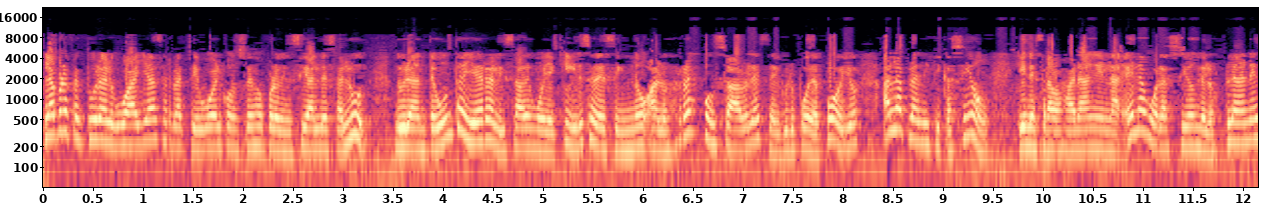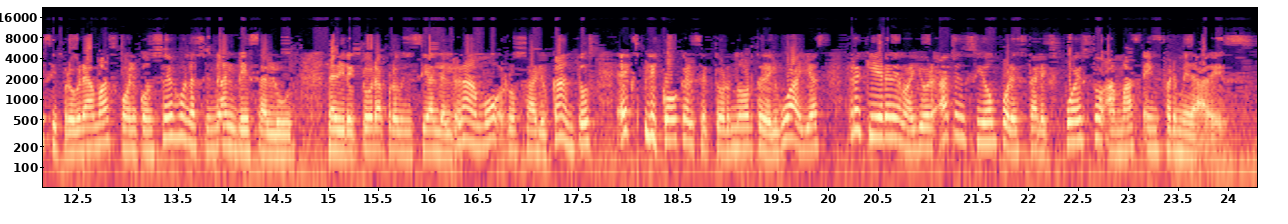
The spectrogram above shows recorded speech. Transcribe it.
La Prefectura del Guayas reactivó el Consejo Provincial de Salud. Durante un taller realizado en Guayaquil se designó a los responsables del grupo de apoyo a la planificación, quienes trabajarán en la elaboración de los planes y programas con el Consejo Nacional de Salud. La directora provincial del ramo, Rosario Cantos, explicó que el sector norte del Guayas requiere de mayor atención por estar expuesto a más enfermedades.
